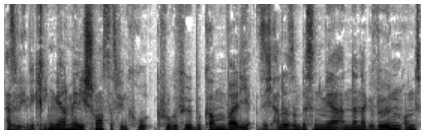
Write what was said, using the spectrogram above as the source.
also wir, wir kriegen mehr und mehr die Chance, dass wir ein Crew- Crewgefühl bekommen, weil die sich alle so ein bisschen mehr aneinander gewöhnen und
